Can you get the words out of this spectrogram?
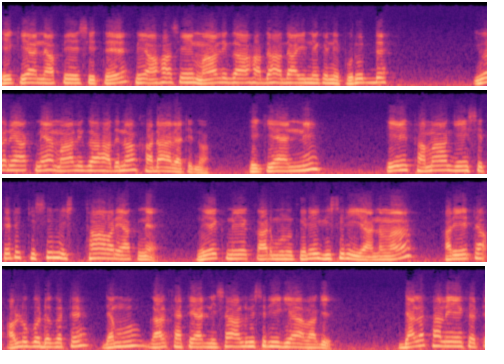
ඒ කියන්නේ අපේ සිත මේ අහසේ මාලිගා හදා හදා ඉන්න කෙනේ පුරුද්ද. ඉවරයක් නෑ මාලිගා හදනවා කඩා වැටෙනවා. ඒ කියන්නේ ඒ තමාගේ සිතට කිසිම ස්ථාවරයක් නෑ. මේක් මේ කර්මුණු කෙරේ විසිරී යනවා. හරියට අලු ගොඩකට දැමු ගල් කැටයක් නිසා අලු විසිරී ගියා වගේ. ජල තලයකට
